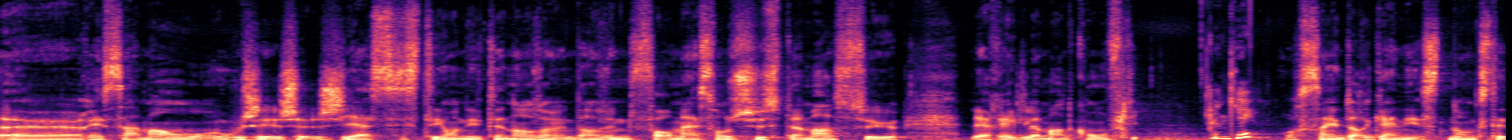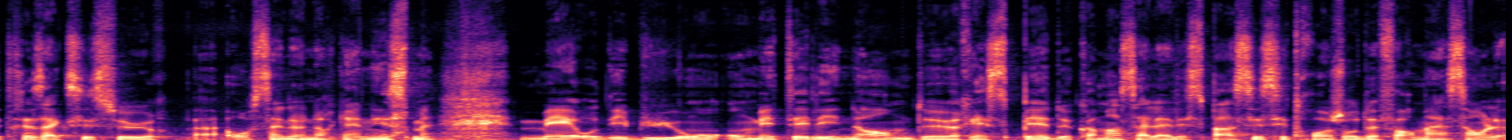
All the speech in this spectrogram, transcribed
euh, récemment où j'ai assisté, on était dans, un, dans, une formation justement sur les règlements de conflit au sein d'organismes. Donc, c'était très axé sur, euh, au sein d'un organisme, mais au début, on, on, mettait les normes de respect de comment ça allait se passer ces trois jours de formation-là.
